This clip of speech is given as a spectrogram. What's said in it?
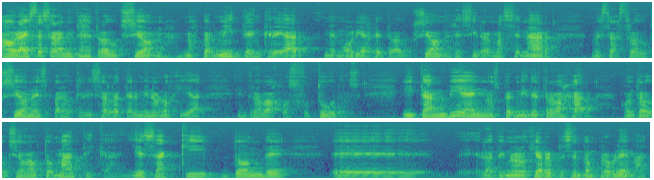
Ahora, estas herramientas de traducción nos permiten crear memorias de traducción, es decir, almacenar nuestras traducciones para utilizar la terminología en trabajos futuros. Y también nos permite trabajar con traducción automática. Y es aquí donde eh, la tecnología representa un problema,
